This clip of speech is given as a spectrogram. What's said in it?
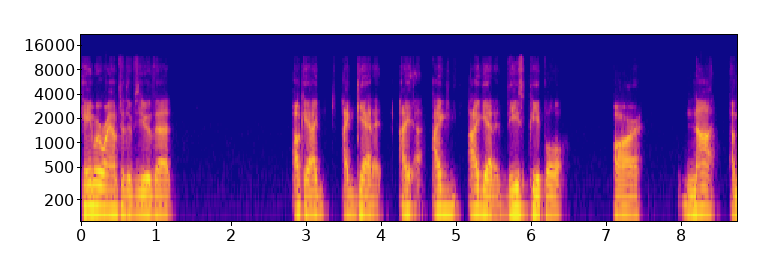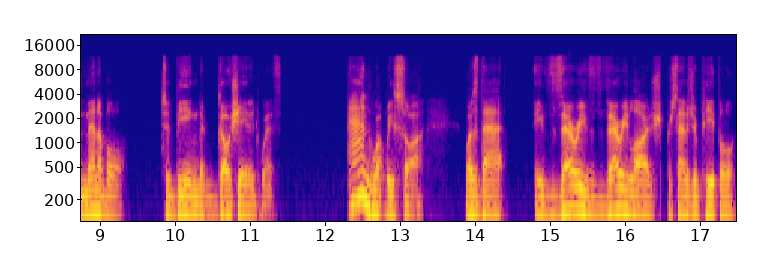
came around to the view that okay i i get it. I i i get it. These people are not amenable to being negotiated with and what we saw was that a very very large percentage of people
